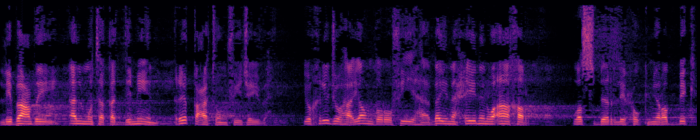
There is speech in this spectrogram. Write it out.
لبعض المتقدمين رقعة في جيبه. يخرجها ينظر فيها بين حين وآخر. واصبر لحكم ربك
